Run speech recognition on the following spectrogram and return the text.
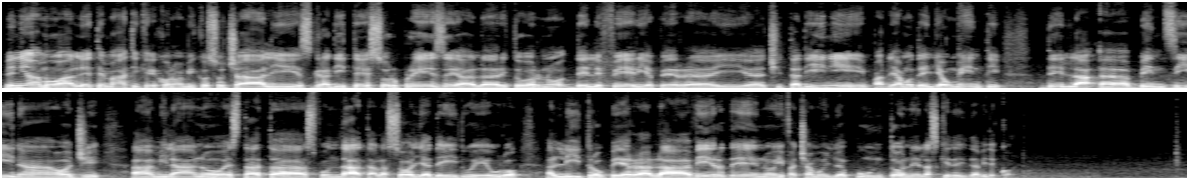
Veniamo alle tematiche economico-sociali, sgradite sorprese al ritorno delle ferie per eh, i eh, cittadini, parliamo degli aumenti della uh, benzina, oggi a Milano è stata sfondata la soglia dei 2 euro al litro per la verde, noi facciamo il punto nella scheda di Davide Cotto.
